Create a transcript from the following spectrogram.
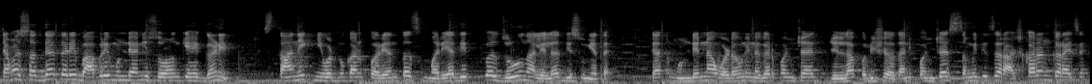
त्यामुळे सध्या तरी बाबरी मुंडे आणि सोळंके हे गणित स्थानिक निवडणुकांपर्यंतच मर्यादित व जुळून आलेलं दिसून येत आहे त्यात मुंडेंना वडवणी नगरपंचायत जिल्हा परिषद आणि पंचायत समितीचं राजकारण करायचंय.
